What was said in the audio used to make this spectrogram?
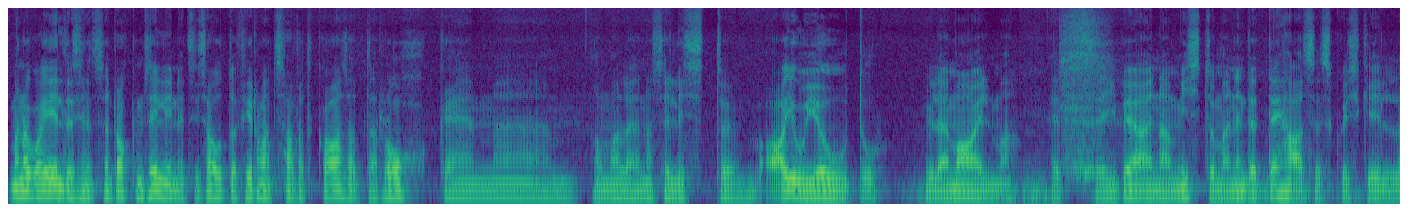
ma nagu eeldasin, et see on rohkem selline, et siis autofirmad saavad kaasata rohkem omale noh, sellist ajujõudu üle maailma, et ei pea enam istuma nende tehases kuskil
